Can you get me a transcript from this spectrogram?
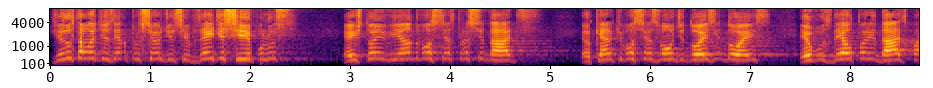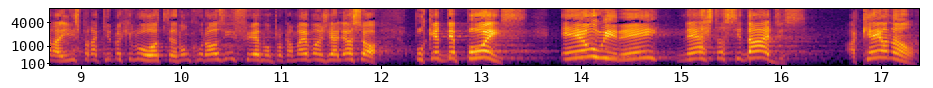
Jesus estava dizendo para os seus discípulos: Ei, discípulos, eu estou enviando vocês para as cidades. Eu quero que vocês vão de dois em dois. Eu vos dei autoridades para isso, para aquilo, para aquilo outro. Vocês vão curar os enfermos, vão proclamar o evangelho. Olha só, porque depois eu irei nestas cidades. Ok ou não?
